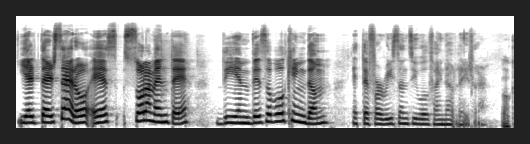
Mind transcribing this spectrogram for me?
Y el tercero es solamente The Invisible Kingdom, este for reasons you will find out later. Ok.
